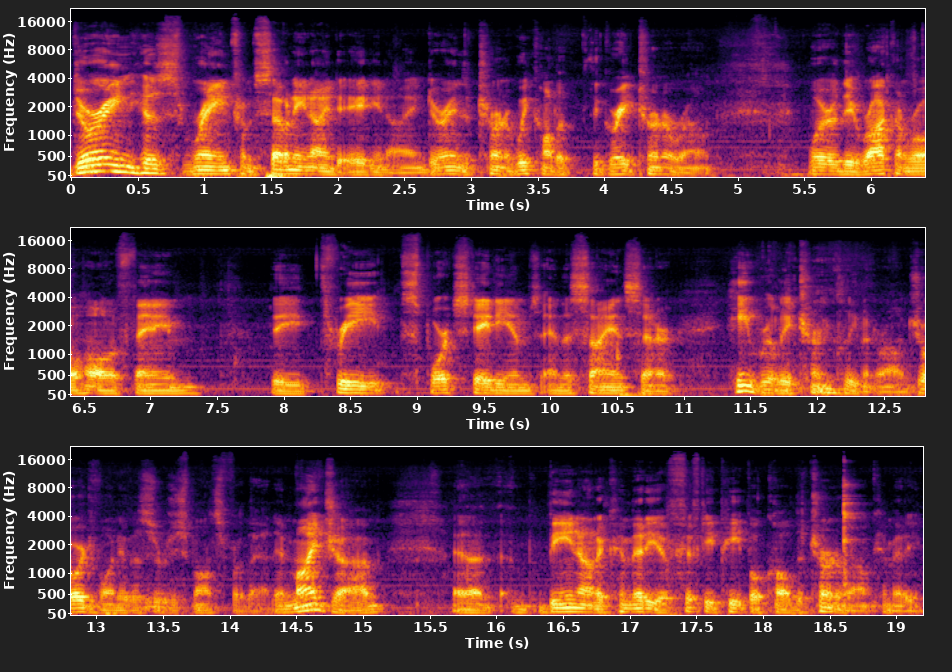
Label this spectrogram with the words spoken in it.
during his reign from 79 to 89, during the turn, we called it the Great Turnaround, where the Rock and Roll Hall of Fame, the three sports stadiums, and the Science Center, he really turned Cleveland around. George Voinovich was responsible for that. And my job, uh, being on a committee of 50 people called the Turnaround Committee,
